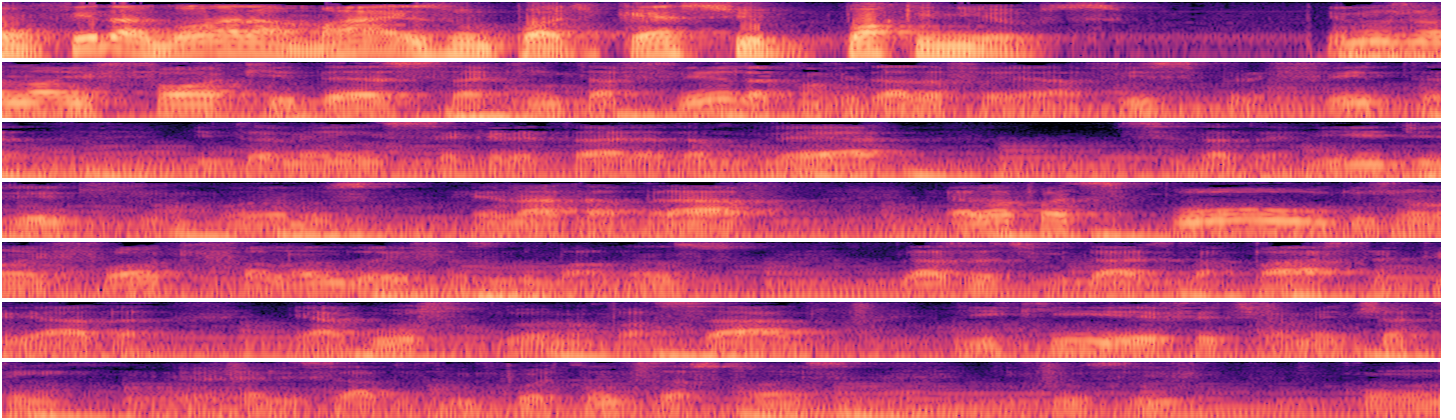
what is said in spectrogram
Confira agora mais um podcast POC News. E no Jornal em Foque desta quinta-feira, a convidada foi a vice-prefeita e também secretária da Mulher, Cidadania e Direitos Humanos, Renata Bravo. Ela participou do Jornal em Foque falando aí, fazendo um balanço das atividades da pasta, criada em agosto do ano passado, e que efetivamente já tem eh, realizado importantes ações, inclusive com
